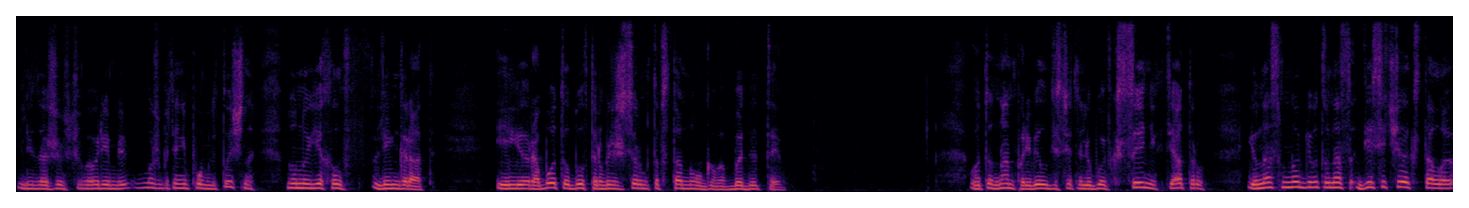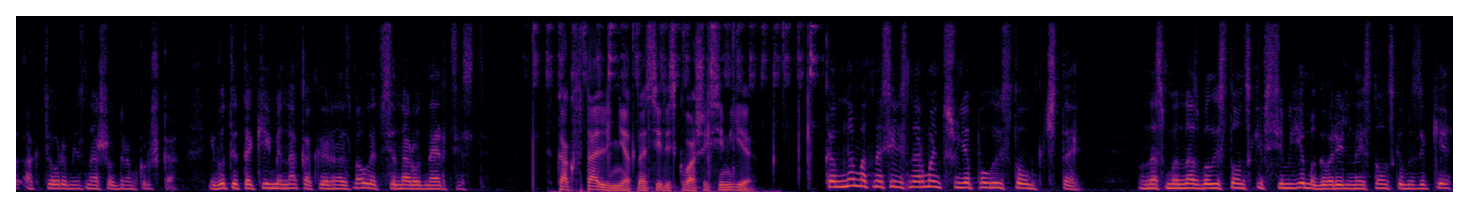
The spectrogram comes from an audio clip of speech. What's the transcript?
или даже во время, может быть, я не помню точно, но он уехал в Ленинград и работал, был вторым режиссером Товстоногова в БДТ. Вот он нам привел действительно любовь к сцене, к театру. И у нас многие, вот у нас 10 человек стало актерами из нашего драм-кружка. И вот и такие имена, как я назвал, это все народные артисты. Как в Таллине относились к вашей семье? К нам относились нормально, потому что я полуэстонка читаю. У нас, мы, у нас был эстонский в семье, мы говорили на эстонском языке.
